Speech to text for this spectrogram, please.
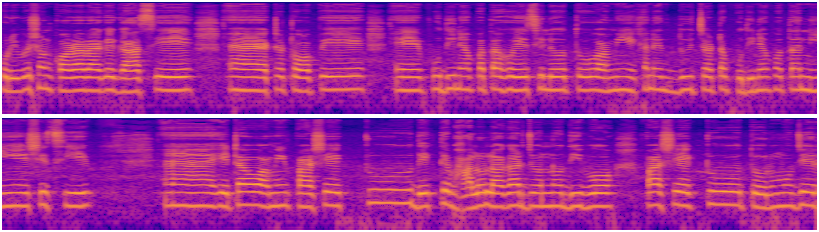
পরিবেশন করার আগে গাছে একটা টপে পুদিনা পাতা হয়েছিল। তো আমি এখানে দুই চারটা পুদিনা পাতা নিয়ে এসেছি। এটাও আমি পাশে একটু দেখতে ভালো লাগার জন্য দিব। পাশে একটু তরমুজের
